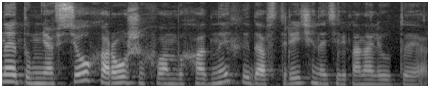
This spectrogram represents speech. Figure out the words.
На этом у меня все. Хороших вам выходных и до встречи на телеканале УТР.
